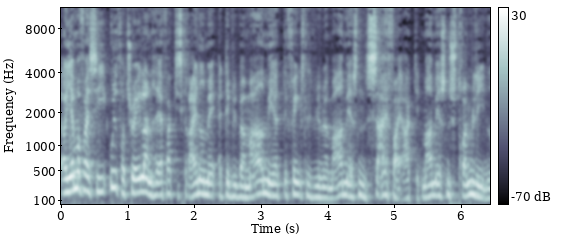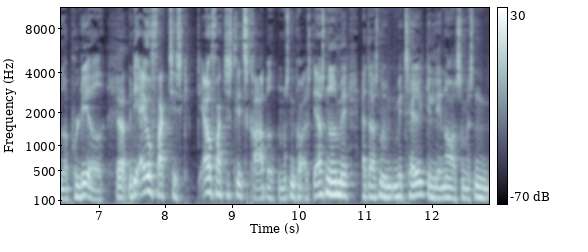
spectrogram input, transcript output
og jeg må faktisk sige, ud fra traileren havde jeg faktisk regnet med, at det ville være meget mere, det fængsel ville være meget mere sådan sci-fi-agtigt, meget mere sådan strømlignet og poleret. Ja. Men det er jo faktisk, det er jo faktisk lidt skrabet, når man sådan går. Altså det er sådan noget med, at der er sådan nogle metalgelænder, som er sådan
